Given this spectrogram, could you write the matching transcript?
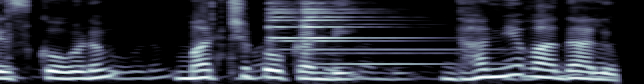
చేసుకోవడం మర్చిపోకండి. ధన్యవాదాలు.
